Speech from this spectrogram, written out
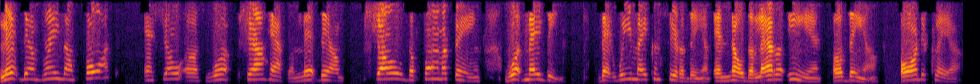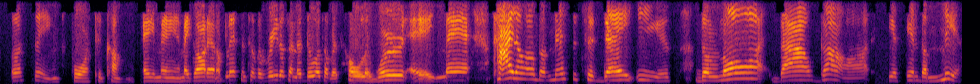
Let them bring them forth and show us what shall happen. Let them show the former things what may be, that we may consider them and know the latter end of them, or declare us things for to come. Amen. May God add a blessing to the readers and the doers of his holy word. Amen. Title of the message today is The Lord Thou God is in the midst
